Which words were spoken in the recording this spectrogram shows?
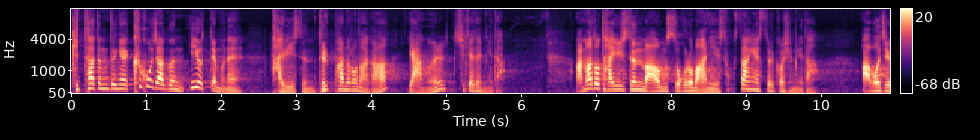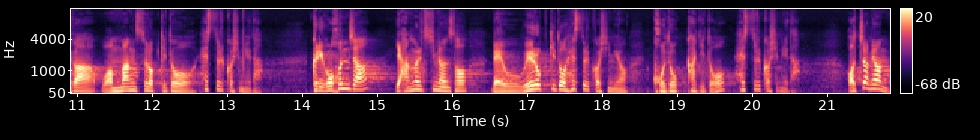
기타 등등의 크고 작은 이유 때문에 다윗은 들판으로 나가 양을 치게 됩니다. 아마도 다윗은 마음속으로 많이 속상했을 것입니다. 아버지가 원망스럽기도 했을 것입니다. 그리고 혼자 양을 치면서 매우 외롭기도 했을 것이며 고독하기도 했을 것입니다. 어쩌면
